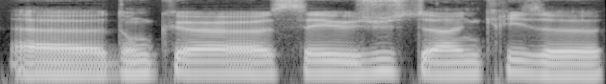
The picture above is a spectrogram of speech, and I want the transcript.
euh, donc euh, c'est juste une crise euh,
